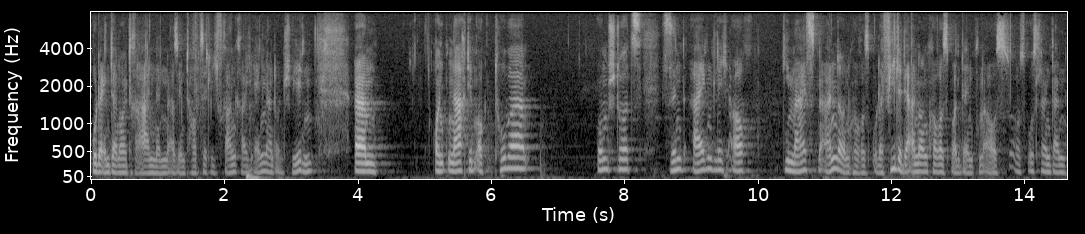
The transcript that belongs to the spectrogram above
oder in der neutralen Länder, also eben hauptsächlich Frankreich, England und Schweden. Ähm, und nach dem Oktoberumsturz sind eigentlich auch die meisten anderen oder viele der anderen Korrespondenten aus, aus Russland dann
